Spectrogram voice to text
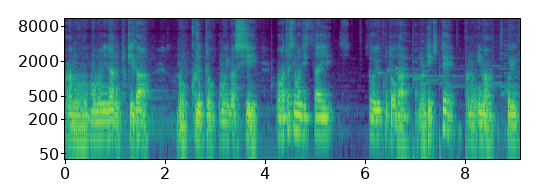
あの、ものになる時が、あの来ると思いますし、私も実際、そういうことがあのできて、あの、今、こういう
